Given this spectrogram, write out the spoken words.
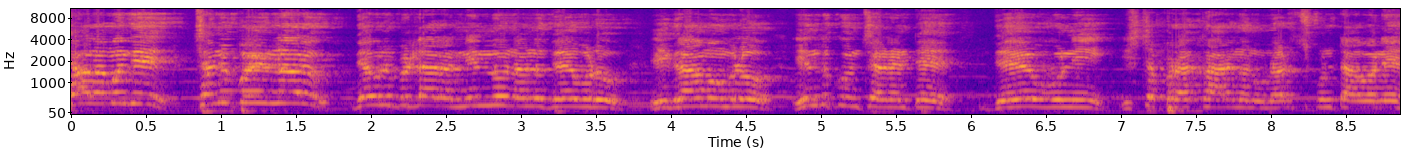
చాలా మంది చనిపోయి ఉన్నారు. దేవుని బిడ్డారా నిన్ను నన్ను దేవుడు ఈ గ్రామంలో ఎందుకు ఉంచాడంటే దేవుని ఇష్ట ప్రకారంగా నువ్వు నడుచుకుంటావనే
